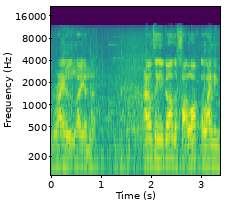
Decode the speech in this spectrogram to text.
Ryan, Ryan. I don't think he got the fat lock aligning.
